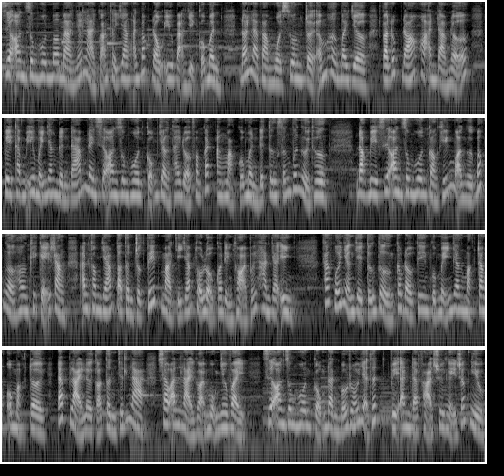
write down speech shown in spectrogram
Jeon Jung Hoon mơ màng nhớ lại khoảng thời gian anh bắt đầu yêu bạn diễn của mình. Đó là vào mùa xuân trời ấm hơn bây giờ và lúc đó hoa anh đào nở. Vì thầm yêu mỹ nhân đình đám nên Jeon Jung Hoon cũng dần thay đổi phong cách ăn mặc của mình để tương xứng với người thương. Đặc biệt, Jeon Jung Hoon còn khiến mọi người bất ngờ hơn khi kể rằng anh không dám tỏ tình trực tiếp mà chỉ dám thổ lộ qua điện thoại với Han Ga In. Khác với những gì tưởng tượng, câu đầu tiên của mỹ nhân mặt trăng ôm mặt trời đáp lại lời tỏ tình chính là sao anh lại gọi muộn như vậy. Jeon Jung Hoon cũng đành bối rối giải thích vì anh đã phải suy nghĩ rất nhiều.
